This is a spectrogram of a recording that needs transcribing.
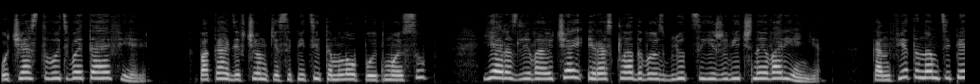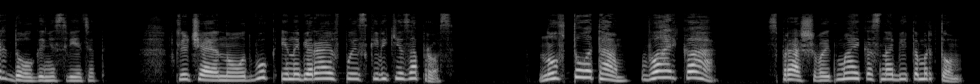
участвовать в этой афере? Пока девчонки с аппетитом лопают мой суп, я разливаю чай и раскладываю с блюдца ежевичное варенье. Конфеты нам теперь долго не светят. Включаю ноутбук и набираю в поисковике запрос. «Ну что там, Варька?» — спрашивает Майка с набитым ртом.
